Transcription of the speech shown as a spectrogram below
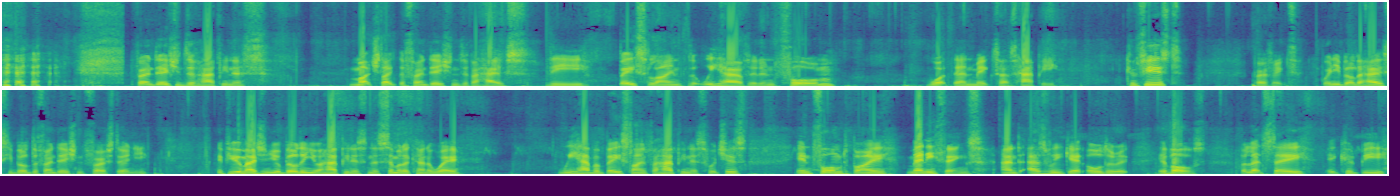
foundations of happiness, much like the foundations of a house, the baselines that we have that inform what then makes us happy. Confused? Perfect. When you build a house, you build the foundation first, don't you? If you imagine you're building your happiness in a similar kind of way, we have a baseline for happiness which is informed by many things, and as we get older, it evolves. But let's say it could be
